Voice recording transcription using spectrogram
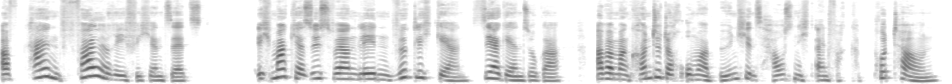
Auf keinen Fall, rief ich entsetzt. Ich mag ja Süßwarenläden wirklich gern, sehr gern sogar, aber man konnte doch Oma Böhnchens Haus nicht einfach kaputt hauen.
